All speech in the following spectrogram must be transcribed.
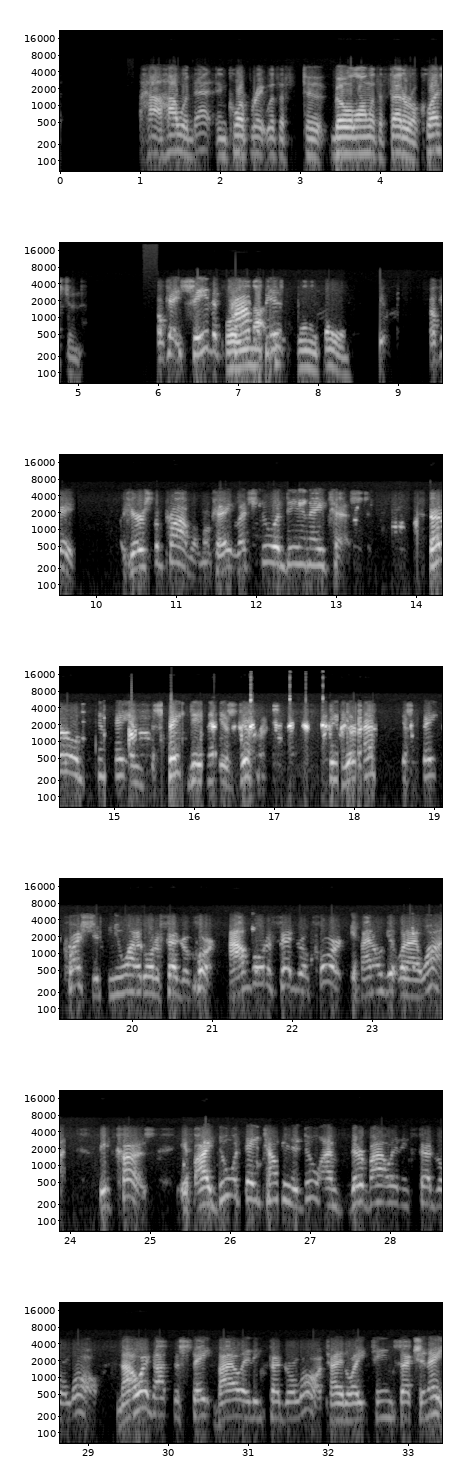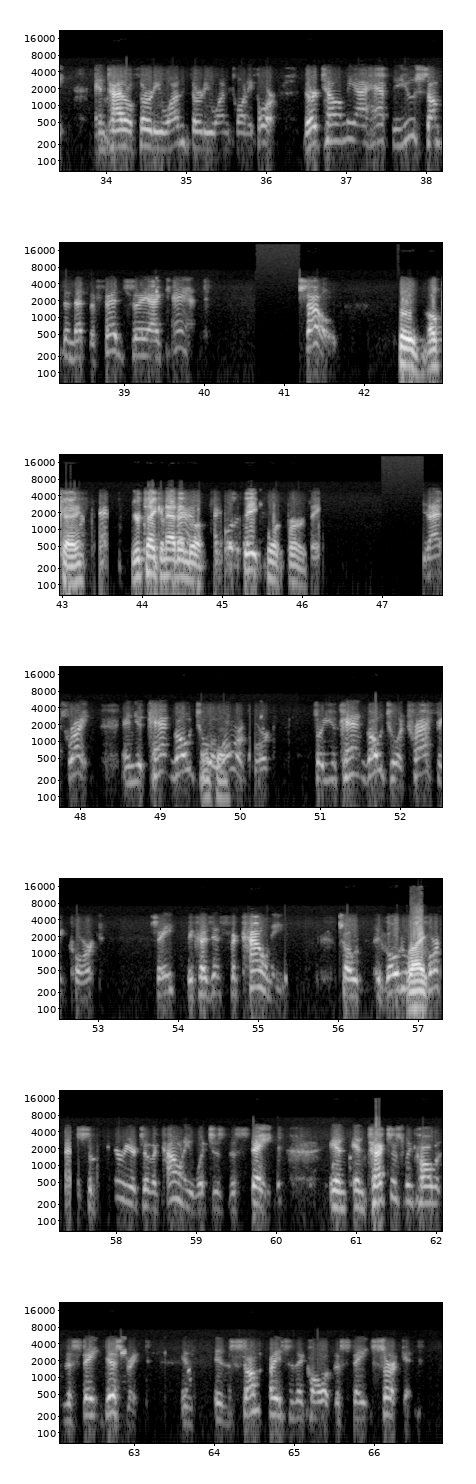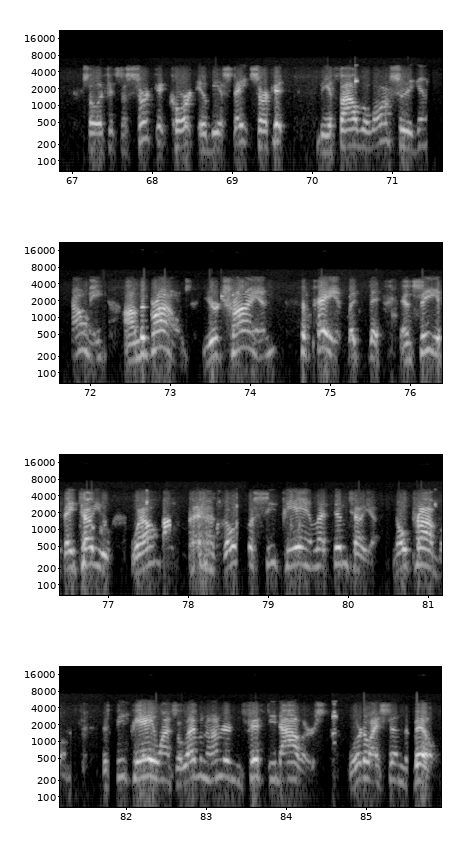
How how would that incorporate with a to go along with the federal question? Okay, see the Or problem is okay, here's the problem, okay? Let's do a DNA test. Federal DNA and state DNA is different. See, you're asking a state question and you want to go to federal court. I'll go to federal court if I don't get what I want because if I do what they tell me to do, I'm they're violating federal law. Now I got the state violating federal law, Title 18, Section 8, and Title 31, 31, 24. They're telling me I have to use something that the feds say I can't. So, So okay, you're taking that into a state court first. That's right. And you can't go to Okay. a lower court, so you can't go to a traffic court, see, because it's the county. So go to Right. a court that's superior to the county, which is the state. In in Texas, we call it the state district. In in some places, they call it the state circuit. So if it's a circuit court, it'll be a state circuit. You filed a lawsuit against the county on the grounds you're trying to pay it, but they, and see if they tell you, well, go to a CPA and let them tell you. No problem. The CPA wants eleven hundred and fifty dollars. Where do I send the bill?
